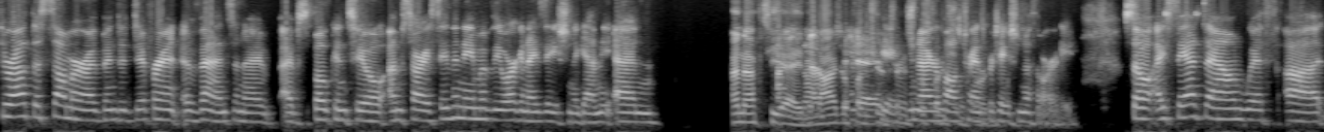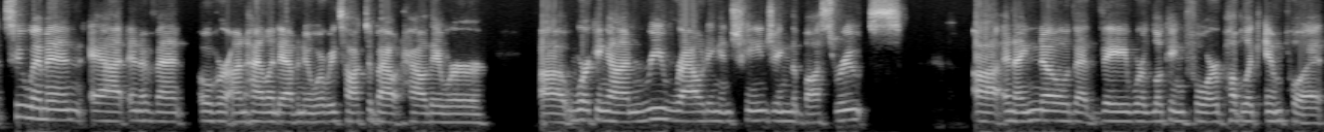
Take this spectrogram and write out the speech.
throughout the summer, I've been to different events and I've I've spoken to. I'm sorry, say the name of the organization again. The N. NFTA, the Niagara Frontier Yeah, the Niagara Falls Transportation Transportation Authority. So I sat down with uh, two women at an event over on Highland Avenue where we talked about how they were uh, working on rerouting and changing the bus routes. Uh, and I know that they were looking for public input.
